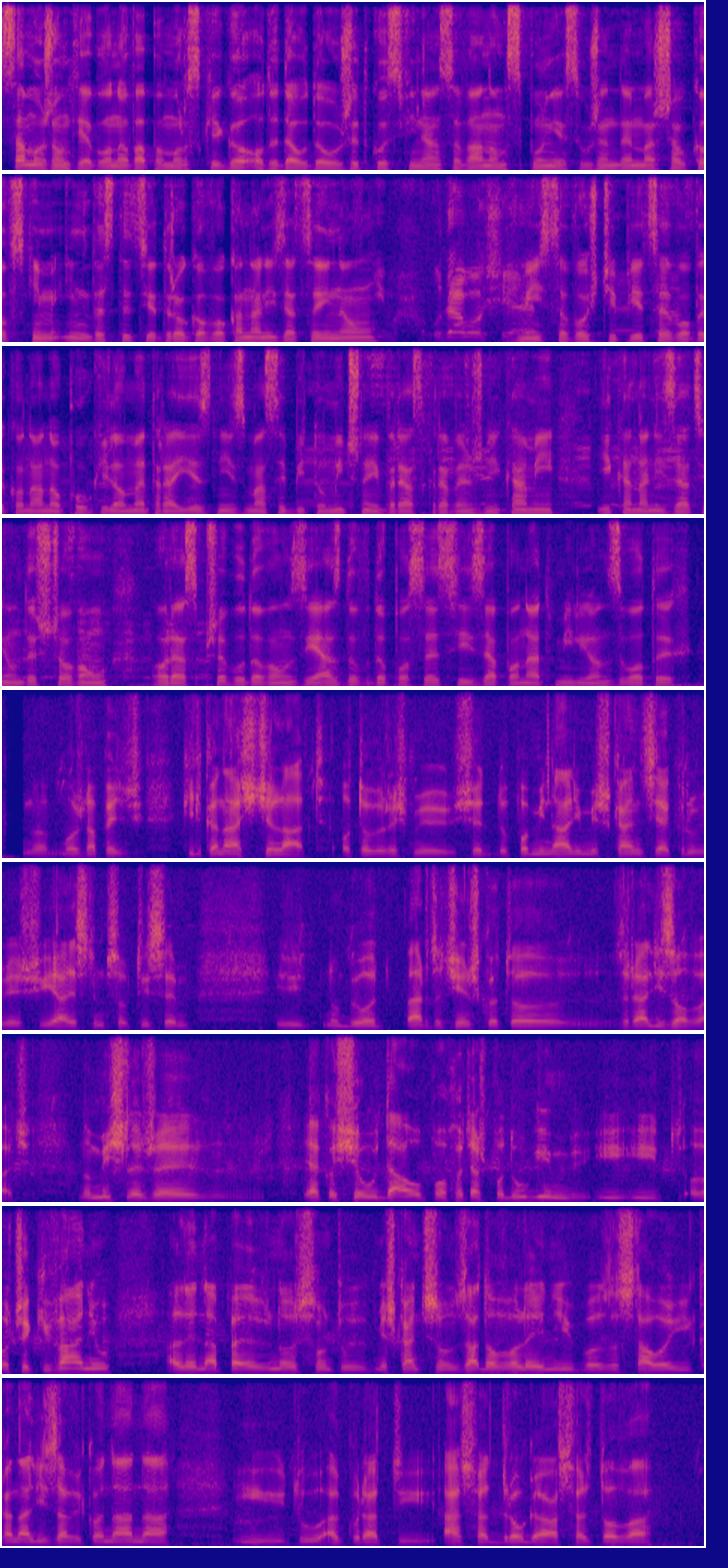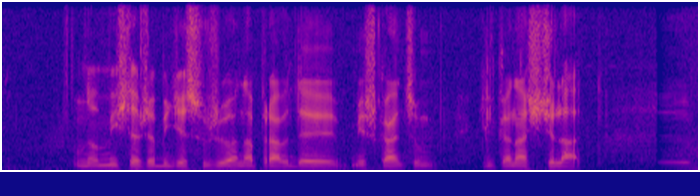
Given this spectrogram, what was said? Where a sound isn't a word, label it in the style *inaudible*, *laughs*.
Samorząd Jabłonowa Pomorskiego oddał do użytku sfinansowaną wspólnie z Urzędem Marszałkowskim inwestycję drogowo-kanalizacyjną. Udało się W miejscowości Piecewo wykonano pół kilometra jezdni z masy bitumicznej wraz z krawężnikami i kanalizacją deszczową oraz przebudową zjazdów do posesji za ponad milion złotych. no, można powiedzieć, kilkanaście lat. O to żeśmy się dopominali mieszkańcy, jak również ja jestem sołtysem i no, było bardzo ciężko to zrealizować. No, myślę, że jakoś się udało, po, chociaż po długim i, i oczekiwaniu, ale na pewno są tu, mieszkańcy są zadowoleni, bo została i kanaliza wykonana i tu akurat i asfalt, droga asfaltowa. No, myślę, że będzie służyła naprawdę mieszkańcom kilkanaście lat.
